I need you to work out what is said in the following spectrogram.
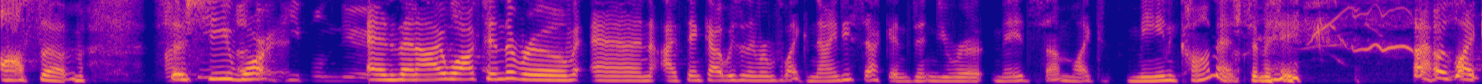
awesome. So she wore, and then I walked in the room and I think I was in the room for like 90 seconds and you were made some like mean comment to me. I was like,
